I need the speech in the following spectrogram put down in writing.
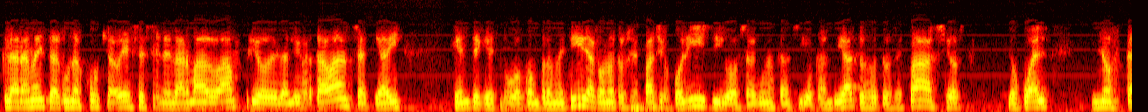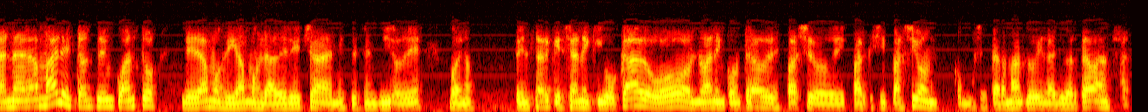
claramente alguno escucha a veces en el armado amplio de la Libertad Avanza que hay gente que estuvo comprometida con otros espacios políticos, algunos que han sido candidatos otros espacios, lo cual no está nada mal en tanto en cuanto le damos, digamos, la derecha en este sentido de, bueno, pensar que se han equivocado o no han encontrado el espacio de participación como se está armando hoy en la Libertad Avanza,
